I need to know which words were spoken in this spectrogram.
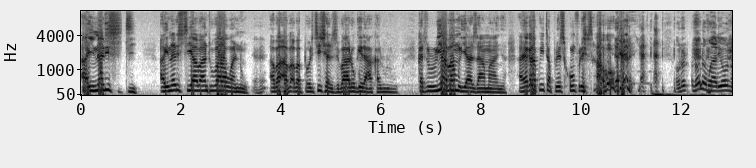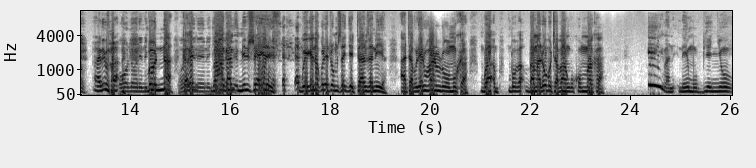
ayina lisiti ayina lisiti y'abantu ba wano. Ehe. aba- aba aba politicians balogera akalulu. Kati luli abamulyaza amaanya ayagala kuyita press conference aboogere. Ono- nono mwali ono? Bonna. ministry ya health bwegenda kuleeta omusajja e tanzania atabule lubalula omuka. Bamale obutabanguko mu maka. Naye mubbye nnyo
